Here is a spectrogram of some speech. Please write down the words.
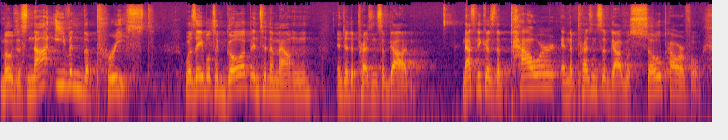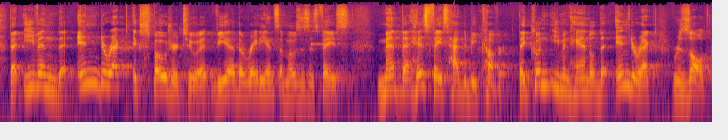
Moses. Not even the priest was able to go up into the mountain into the presence of God. And that's because the power and the presence of God was so powerful that even the indirect exposure to it via the radiance of Moses' face meant that his face had to be covered. They couldn't even handle the indirect result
